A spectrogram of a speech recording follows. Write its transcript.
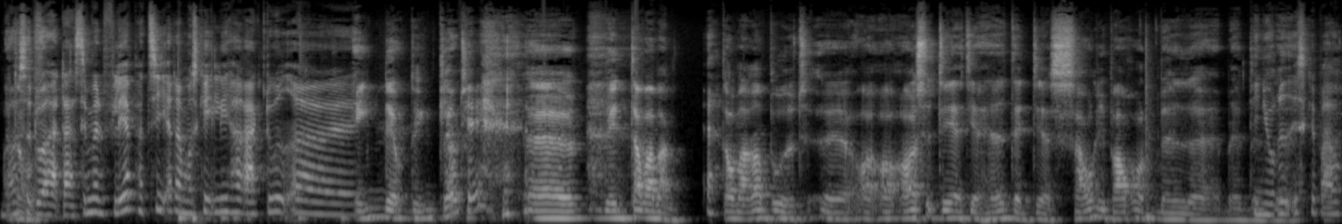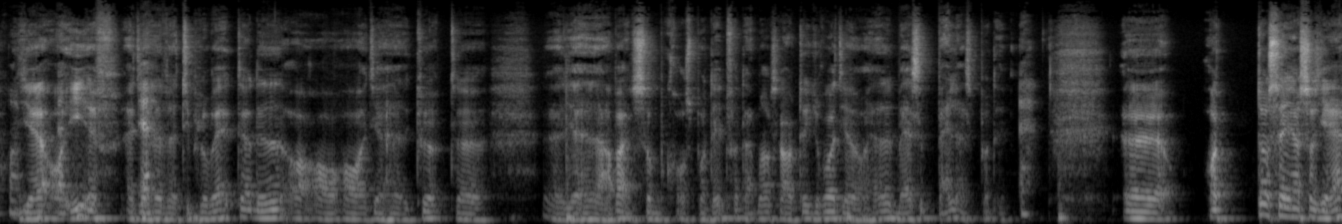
Nå, der så du har, der er simpelthen flere partier, der måske lige har ragt ud og... Ingen nævnt, ingen glemt. Okay. øh, men der var mange. Ja. Der var mange ombudet, øh, og, og også det, at jeg havde den der savlige baggrund med... Øh, med Din juridiske baggrund. Ja, og ja. EF, at jeg ja. havde været diplomat dernede, og, og, og at jeg havde kørt... Øh, jeg havde arbejdet som korrespondent for Danmarks Radio. Det gjorde, at jeg havde en masse ballast på det. Ja. Øh, og der sagde jeg så ja,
